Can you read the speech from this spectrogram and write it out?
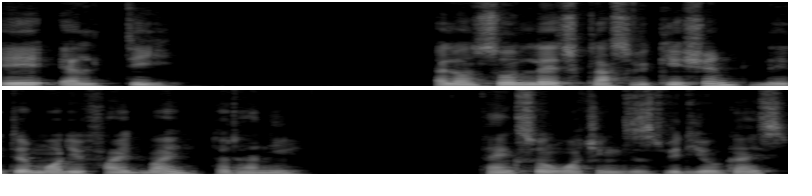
ALT. Alonso-Lej classification, later modified by Todani. Thanks for watching this video, guys.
